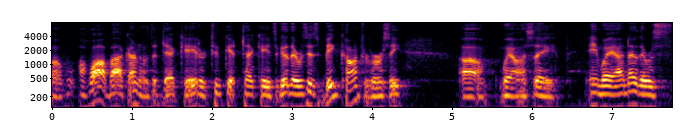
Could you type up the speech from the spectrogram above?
a, a while back, I don't know, it was a decade or two decades ago, there was this big controversy. Uh, well, I say, anyway, I know there was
